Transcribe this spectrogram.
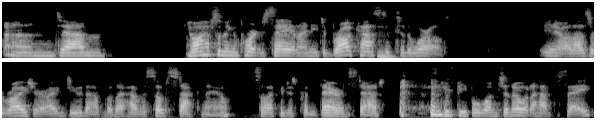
And um, you know, I have something important to say and I need to broadcast mm. it to the world. You know, as a writer, I do that, but I have a Substack now. So I could just put it there instead. and if people want to know what I have to say,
